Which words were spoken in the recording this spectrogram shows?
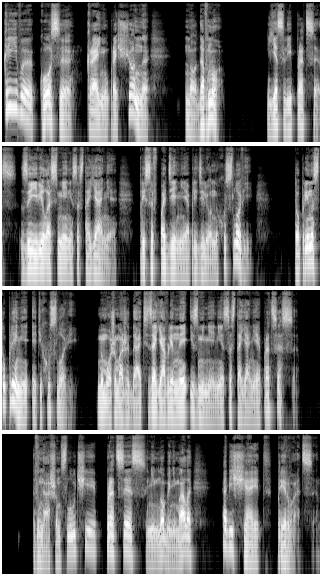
Криво, косо, крайне упрощенно, но давно. Если процесс заявил о смене состояния при совпадении определенных условий, то при наступлении этих условий мы можем ожидать заявленное изменение состояния процесса. В нашем случае процесс, ни много ни мало, обещает прерваться.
